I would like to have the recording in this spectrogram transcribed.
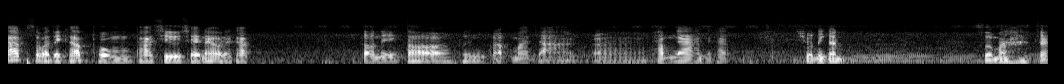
ครับสวัสดีครับผมพาชิวชาแนลนะครับ ตอนนี้ก็เพิ่งกลับมาจากทำงานนะครับ ช่วงนี้ก็ส่วนมากจะ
